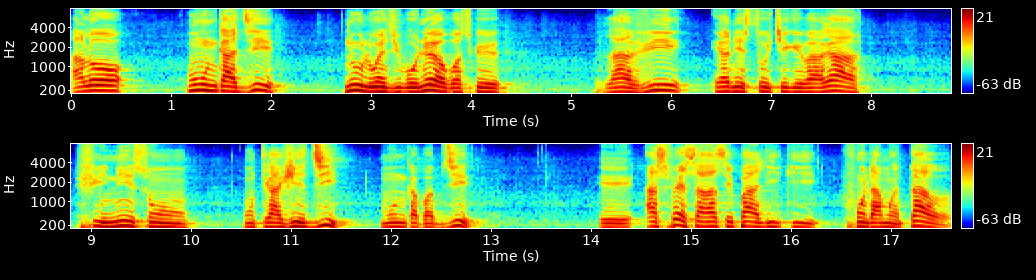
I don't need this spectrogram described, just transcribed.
Alors, on a dit, nous, loin du bonheur, parce que la vie, Ernesto Che Guevara finit son, son tragédie, mon capable. Et aspect ça, c'est pas lui qui est fondamental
